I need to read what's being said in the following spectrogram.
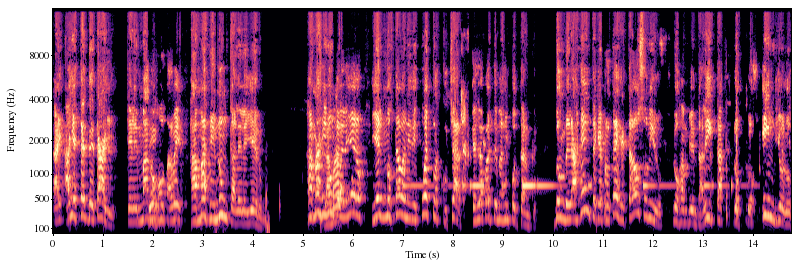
Ahí, ahí está el detalle que el hermano Sí. JB jamás y nunca le leyeron. Jamás y La nunca mala- le leyeron y él no estaba ni dispuesto a escuchar, que es la parte más importante. Donde la gente que protege Estados Unidos, los ambientalistas, los, los indios, los,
